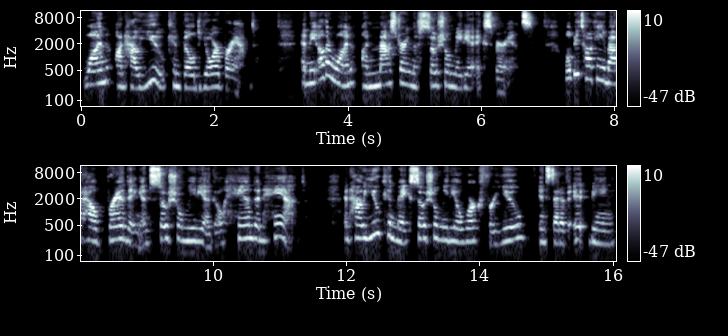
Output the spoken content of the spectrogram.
One on how you can build your brand, and the other one on mastering the social media experience. We'll be talking about how branding and social media go hand in hand and how you can make social media work for you instead of it being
